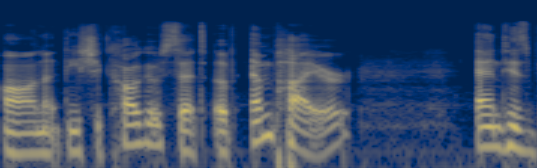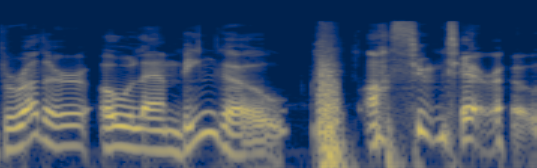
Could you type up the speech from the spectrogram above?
on the Chicago set of Empire, and his brother Olambingo Osundairo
